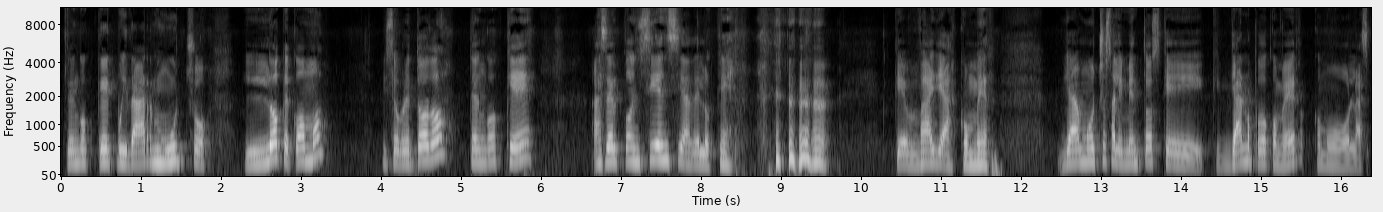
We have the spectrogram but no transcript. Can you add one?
Tengo que cuidar mucho lo que como y sobre todo tengo que hacer conciencia de lo que, que vaya a comer. Ya muchos alimentos que, ya no puedo comer, como las,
